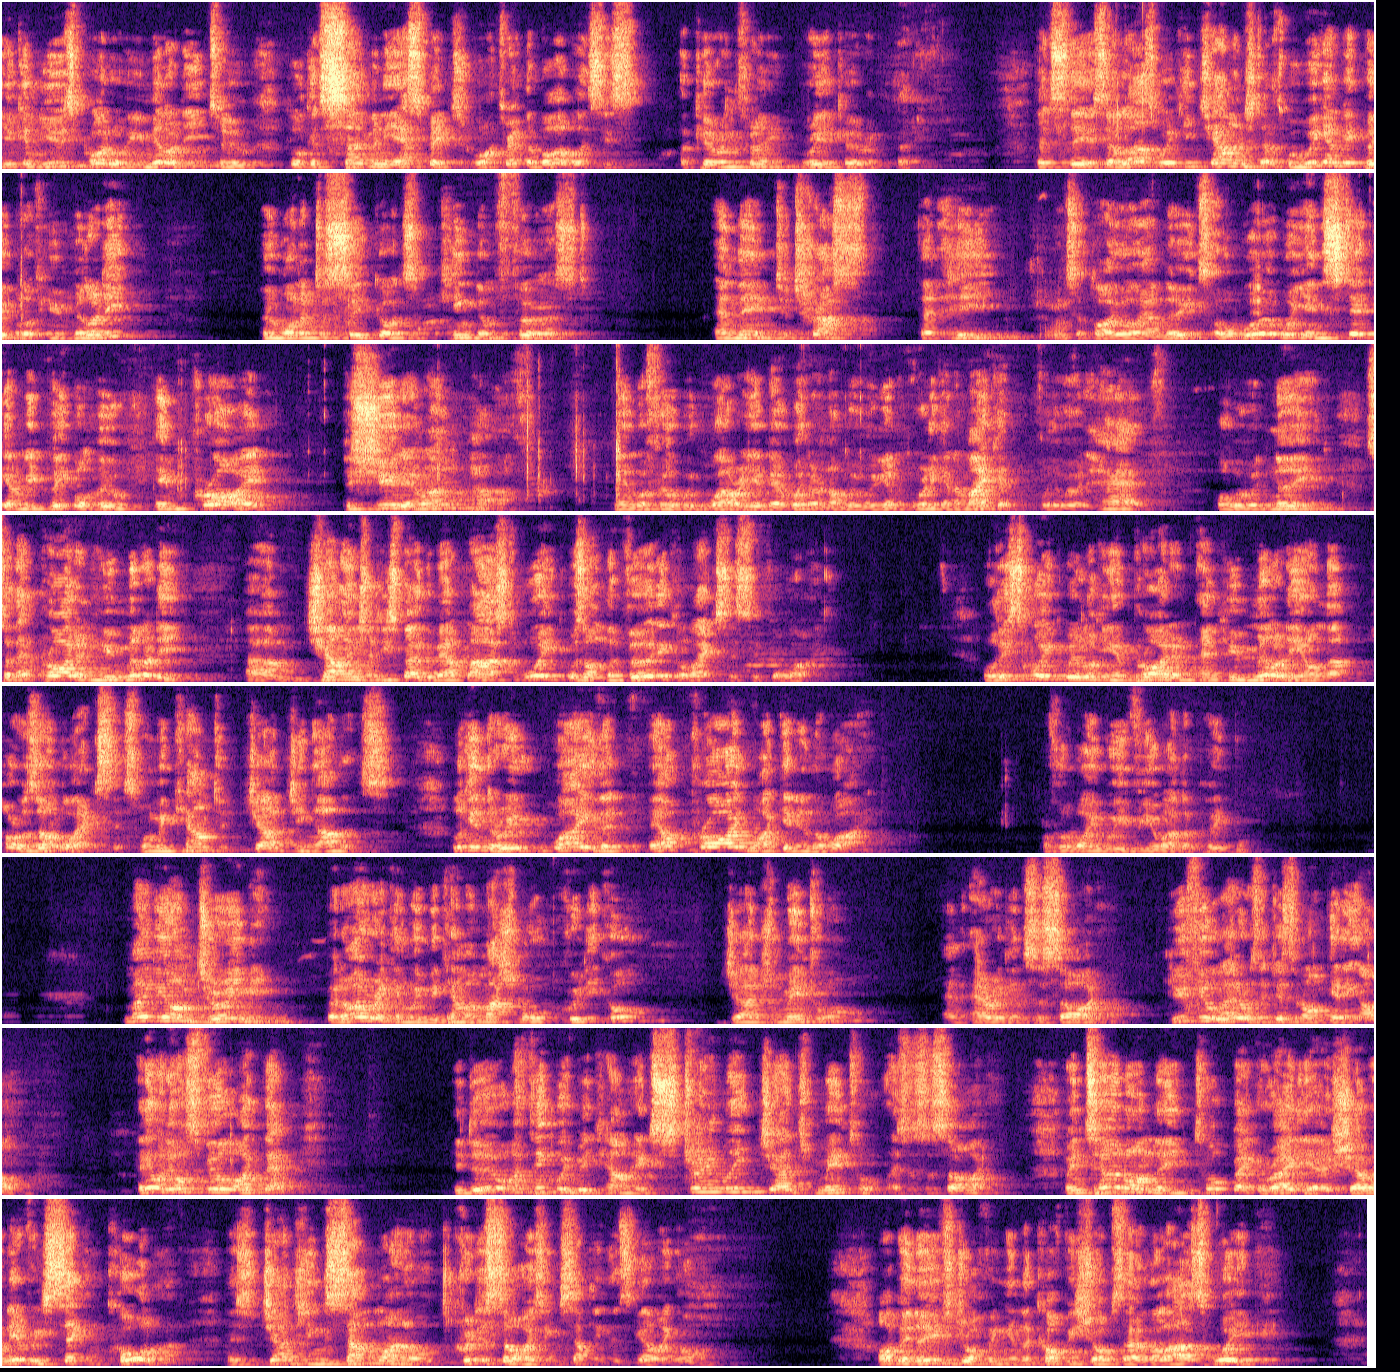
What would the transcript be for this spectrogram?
you can use pride or humility to look at so many aspects right throughout the Bible. It's this occurring theme, reoccurring theme that's there. So last week he challenged us. Were we going to be people of humility who wanted to seek God's kingdom first and then to trust that He would supply all our needs? Or were we instead going to be people who, in pride, pursued our own path and then were filled with worry about whether or not we were really going to make it, whether we would have what we would need? So that pride and humility um, challenge that he spoke about last week was on the vertical axis, if you like. Well, this week we're looking at pride and humility on the horizontal axis when we come to judging others. Looking at the way that our pride might get in the way of the way we view other people. Maybe I'm dreaming, but I reckon we become a much more critical, judgmental, and arrogant society. Do you feel that, or is it just that I'm getting old? Anyone else feel like that? You do? I think we become extremely judgmental as a society. I mean, turn on the talkback radio show, and every second caller is judging someone or criticising something that's going on. I've been eavesdropping in the coffee shops over the last week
